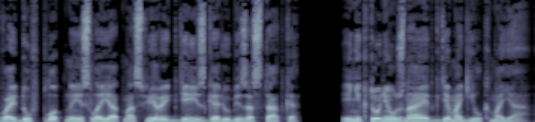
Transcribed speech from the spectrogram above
войду в плотные слои атмосферы, где и сгорю без остатка, и никто не узнает, где могилка моя.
